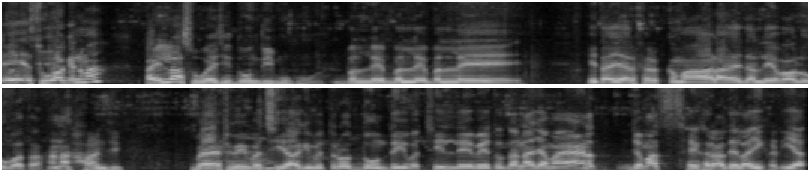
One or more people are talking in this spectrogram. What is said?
ਇਹ ਸੂਆ ਕਿਨਵਾ? ਪਹਿਲਾ ਸੂਆ ਹੈ ਜੀ ਦੋਂਦੀ ਮੂੰਹੋਂ ਬੱਲੇ ਬੱਲੇ ਬੱਲੇ। ਇਹ ਤਾਂ ਯਾਰ ਫਿਰ ਕਮਾਲ ਆ ਇਹਦਾ ਲੇਵਾ ਲੂਵਾ ਤਾਂ ਹਨਾ? ਹਾਂਜੀ। ਬੈਠਵੀਂ ਬੱਚੀ ਆ ਗਈ ਮਿੱਤਰੋ ਦੋਂਦੀ ਬੱਚੀ ਲੇਵੇ ਤੋਂ ਤਾਂ ਨਾ ਜਮੈਣ ਜਮਾ ਸਿਖਰਾਂ ਤੇ ਲਾਈ ਖੜੀ ਆ।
